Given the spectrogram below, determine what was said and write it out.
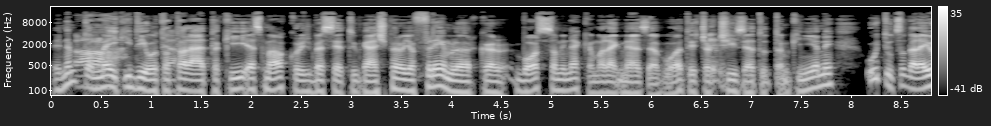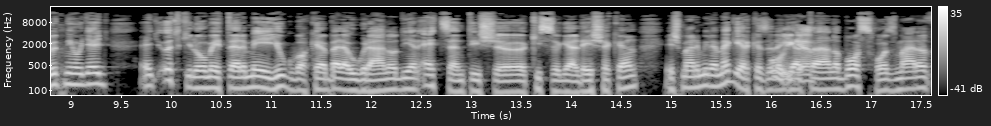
én nem ah, tudom, melyik idióta ja. találta ki, ezt már akkor is beszéltünk Ásper, hogy a Flame Lurker boss, ami nekem a legnehezebb volt, és csak cheese tudtam kinyírni, úgy tudsz oda lejutni, hogy egy, egy 5 kilométer mély lyukba kell beleugrálnod, ilyen egy centis ö, kiszögelléseken, és már mire megérkezel Ó, igen. egyáltalán a bosshoz, már a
